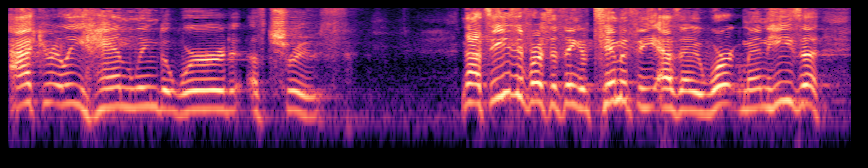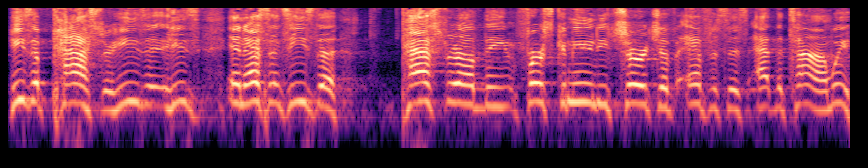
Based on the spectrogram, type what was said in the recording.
accurately handling the word of truth. Now, it's easy for us to think of Timothy as a workman. He's a, he's a pastor. He's, a, he's, in essence, he's the pastor of the first community church of Ephesus at the time. We,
